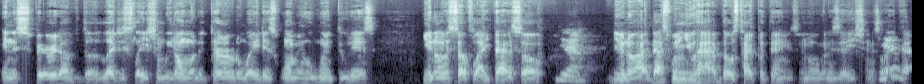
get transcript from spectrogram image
in the spirit of the legislation, we don't want to turn away this woman who went through this you know, and stuff like that. So, yeah, you know, I, that's when you have those type of things in organizations yeah. like that.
